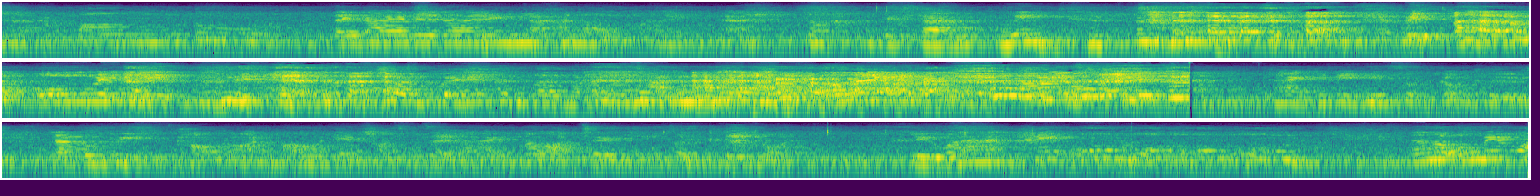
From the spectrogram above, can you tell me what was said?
ชากระป๋องตู้ใดๆใดๆมีขนมอะไร อย่างเงี้ยแล้วติดตาลูกวิ่งปิดตาแล้วอุ้มไม่ได้ชวนคุยให้เพลินๆแล้วก็จะถ่ายรูปทางที่ดีที่สุดก็คือเราก็บีบเขาก่อนว่าวันนี้เขาจะเจออะไรตลอดเจอนี้จนขึ้นรถหรือว่าให้อุ้มอุ้มอุ้มอุ้มแล้วเราอุ้มไม่ไหว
